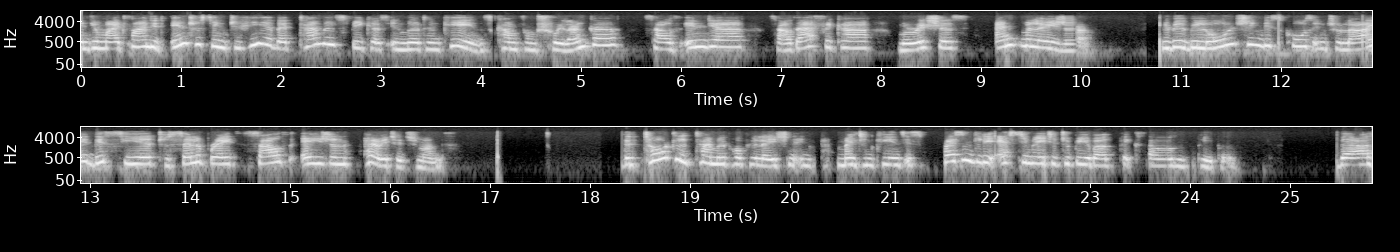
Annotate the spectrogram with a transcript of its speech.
And you might find it interesting to hear that Tamil speakers in Milton Keynes come from Sri Lanka, South India, South Africa, Mauritius, and Malaysia. We will be launching this course in July this year to celebrate South Asian Heritage Month. The total Tamil population in Milton Keynes is presently estimated to be about 6,000 people. There are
